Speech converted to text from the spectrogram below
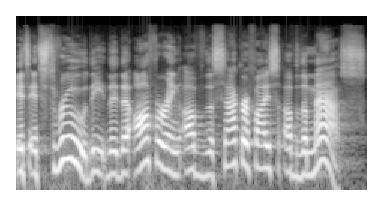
It's, it's through the, the, the offering of the sacrifice of the Mass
